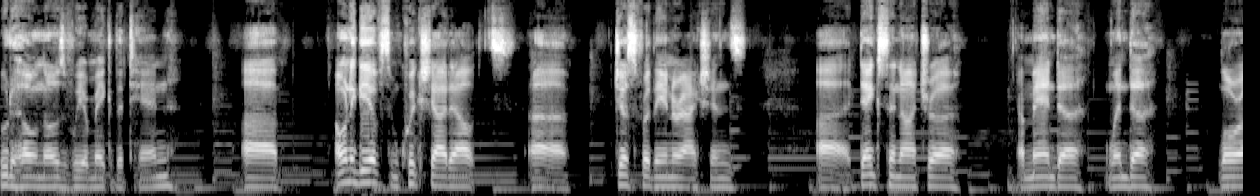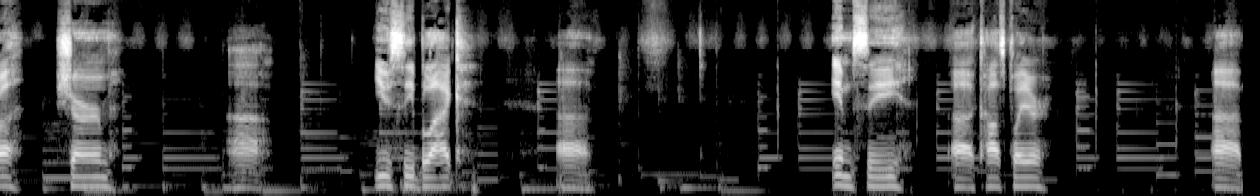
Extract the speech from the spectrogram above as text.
who the hell knows if we are making the ten. Uh, I want to give some quick shout outs uh, just for the interactions. Uh, Dank Sinatra, Amanda, Linda, Laura, Sherm, uh, UC Black, uh, MC, uh, cosplayer, uh,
